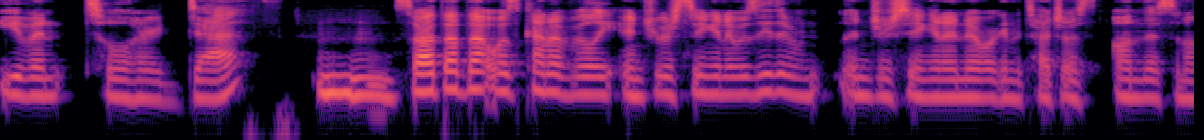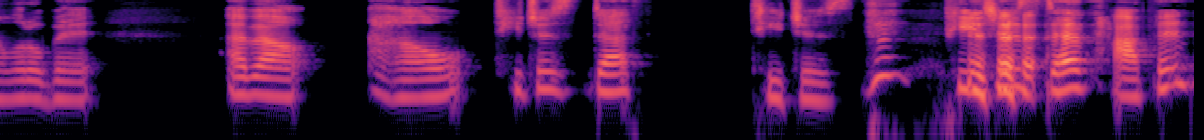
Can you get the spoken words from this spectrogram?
even till her death. Mm-hmm. So I thought that was kind of really interesting. And it was either interesting, and I know we're going to touch us on this in a little bit about how Teach's death teaches Peach's death happened.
